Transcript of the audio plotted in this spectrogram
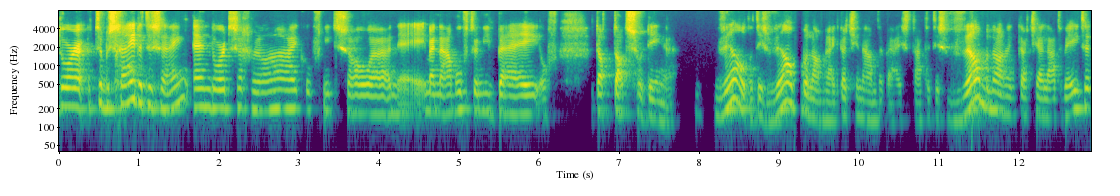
Door te bescheiden te zijn en door te zeggen: ah, ik hoef niet zo, eh, nee, mijn naam hoeft er niet bij. Of dat, dat soort dingen. Wel, het is wel belangrijk dat je naam erbij staat. Het is wel belangrijk dat jij laat weten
